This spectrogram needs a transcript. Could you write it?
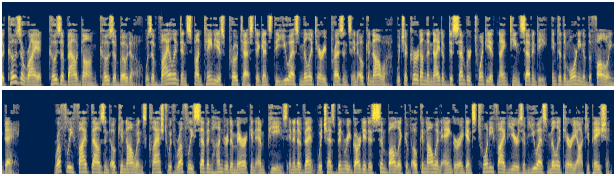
The Koza riot Koza Bao Dong Koza Bodo was a violent and spontaneous protest against the U.S. military presence in Okinawa, which occurred on the night of December 20, 1970, into the morning of the following day. Roughly 5,000 Okinawans clashed with roughly 700 American MPs in an event which has been regarded as symbolic of Okinawan anger against 25 years of U.S. military occupation.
